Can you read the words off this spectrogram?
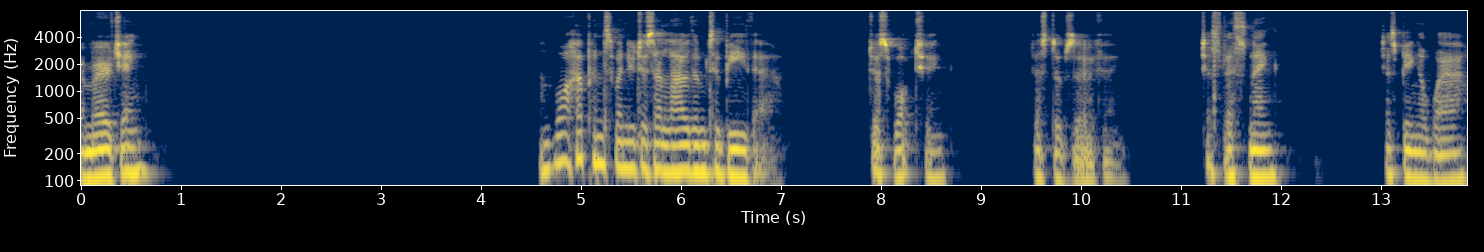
emerging? And what happens when you just allow them to be there? Just watching, just observing, just listening, just being aware.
